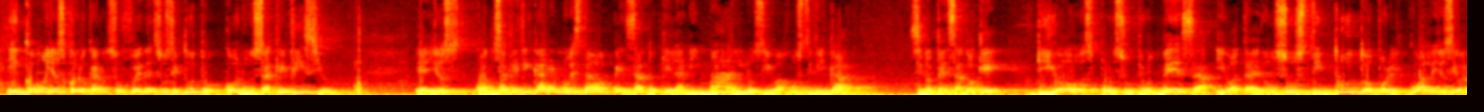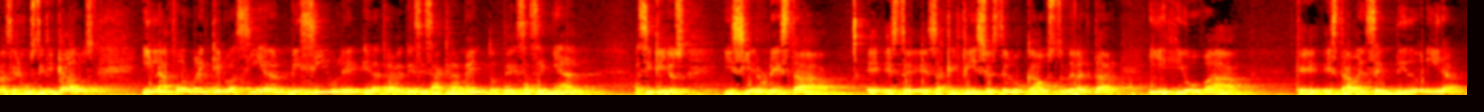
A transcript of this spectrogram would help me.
¿Y cómo ellos colocaron su fe en el sustituto? Con un sacrificio. Ellos cuando sacrificaron no estaban pensando que el animal los iba a justificar, sino pensando que Dios por su promesa iba a traer un sustituto por el cual ellos iban a ser justificados y la forma en que lo hacían visible era a través de ese sacramento, de esa señal. Así que ellos hicieron esta, eh, este sacrificio, este holocausto en el altar, y Jehová, que estaba encendido en ira,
